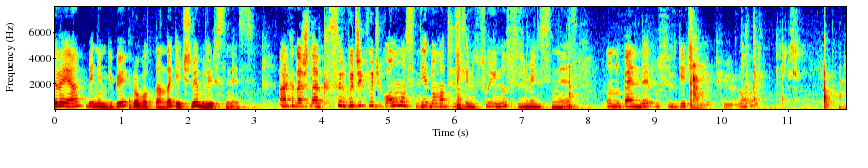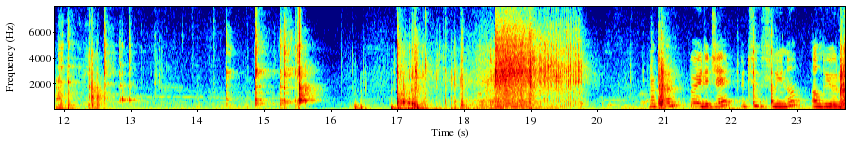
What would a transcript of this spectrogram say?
veya benim gibi robottan da geçirebilirsiniz. Arkadaşlar kısır vıcık vıcık olmasın diye domateslerin suyunu süzmelisiniz. Onu ben de bu süzgeçle yapıyorum. Bakın böylece bütün suyunu alıyorum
